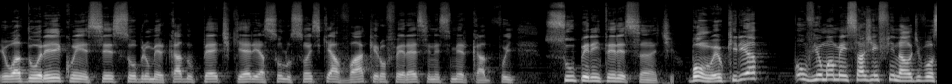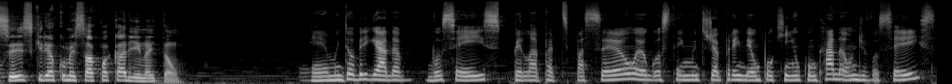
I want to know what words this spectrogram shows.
Eu adorei conhecer sobre o mercado pet care e as soluções que a Vacker oferece nesse mercado. Foi super interessante. Bom, eu queria ouvir uma mensagem final de vocês. Queria começar com a Karina, então. É, muito obrigada vocês pela participação. Eu gostei muito de aprender um pouquinho com cada um de vocês.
